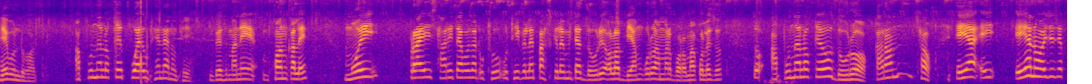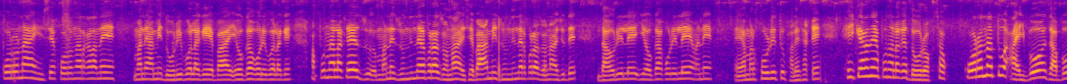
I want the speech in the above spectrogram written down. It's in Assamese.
হে বন্ধুহঁত আপোনালোকে পুৱাই উঠে নে নুঠে? মানে সোনকালে। মই প্ৰায় চাৰিটা বজাত উঠোঁ উঠি পেলাই পাঁচ কিলোমিটাৰ দৌৰি অলপ ব্যায়াম কৰোঁ আমাৰ বৰমা কলেজত। তো আপোনালোকেও দৌৰক কাৰণ চাওক এয়া এই এয়া নহয় যে যে কৰোণা আহিছে কৰোণাৰ কাৰণে মানে আমি দৌৰিব লাগে বা য়োগা কৰিব লাগে। আপোনালোকে মানে যোনদিনাৰ পৰা জনা হৈছে বা আমি যোনদিনাৰ পৰা জনা হৈছোঁ যে দৌৰিলে য়োগা কৰিলে মানে আমাৰ শৰীৰটো ভালে থাকে সেইকাৰণে আপোনালোকে দৌৰক। চাওক কৰোণাটো আহিব যাব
